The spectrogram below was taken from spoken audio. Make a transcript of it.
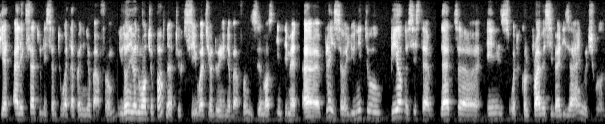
get Alexa to listen to what happened in your bathroom. You don't even want your partner to see what you're doing in your bathroom. This is the most intimate uh, place. So you need to build a system that uh, is what we call privacy by design, which will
